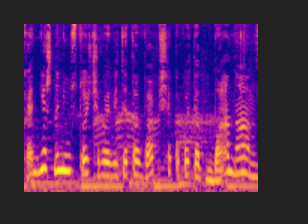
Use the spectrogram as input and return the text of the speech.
Конечно, неустойчивая, ведь это вообще какой-то банан.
